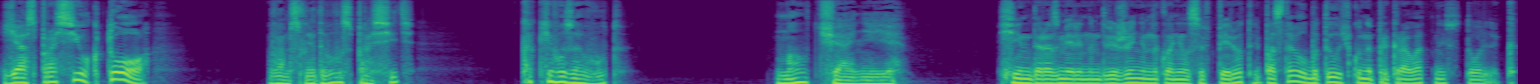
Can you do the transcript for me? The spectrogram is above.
Я спросил, кто?» «Вам следовало спросить, как его зовут?» «Молчание». Хинда размеренным движением наклонился вперед и поставил бутылочку на прикроватный столик.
